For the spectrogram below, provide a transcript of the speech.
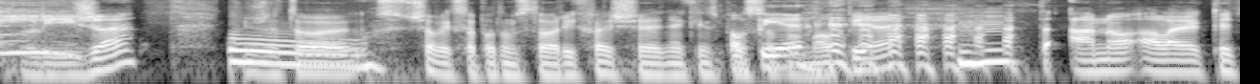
líže, čiže to, človek sa potom z toho rýchlejšie nejakým spôsobom opie. opie. Mhm. Áno, ale keď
